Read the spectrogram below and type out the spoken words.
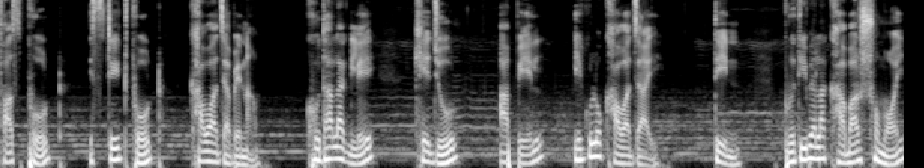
ফাস্টফুড স্ট্রিট ফুড খাওয়া যাবে না। ক্ষুধা লাগলে খেজুর, আপেল এগুলো খাওয়া যায়। তিন, প্রতিবেলা খাবার সময়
